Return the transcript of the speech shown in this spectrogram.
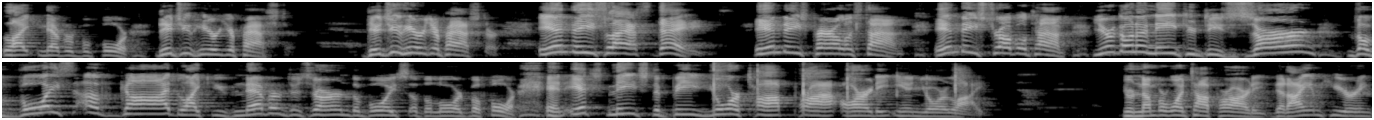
like never before. Did you hear your pastor? Did you hear your pastor? In these last days, in these perilous times, in these troubled times, you're going to need to discern the voice of God like you've never discerned the voice of the Lord before. And it needs to be your top priority in your life your number one top priority that I am hearing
